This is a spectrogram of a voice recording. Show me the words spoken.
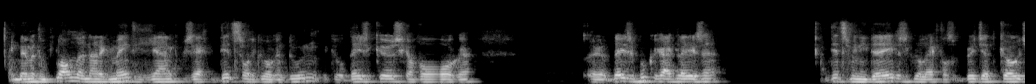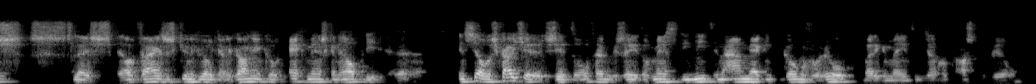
Ik ben met een plan naar de gemeente gegaan. Ik heb gezegd, dit is wat ik wil gaan doen. Ik wil deze cursus gaan volgen. Deze boeken ga ik lezen. Dit is mijn idee. Dus ik wil echt als budgetcoach slash ervaringsdeskundige aan de gang. Ik wil echt mensen gaan helpen die in hetzelfde schuitje zitten of hebben gezeten. Of mensen die niet in aanmerking komen voor hulp bij de gemeente. Die zijn ook hartstikke veel.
